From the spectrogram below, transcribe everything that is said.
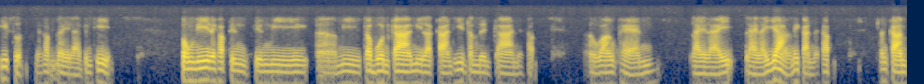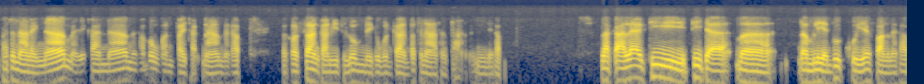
ที่สุดนะครับ ในหลายพื้นที่ ตรงนี้นะครับจึงจึงมีมีกระบวนการมีหลักการที่ดำเนินการนะครับ วางแผนหลาย ๆ หลาย ๆ อย่างด้วยกันนะครับ ทั้งการพัฒนาแหล่งน้ำแหล่งการน้ำนะครับป้องกันไฟจากน้ำนะครับ แล้วก็สร้างการมีส่วนร่วมในกระบวนการพัฒนาต่างๆอันนี้นะครับ หลักการแรกที่ที่จะมานำเรียนพูดคุยให้ฟังนะครับ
